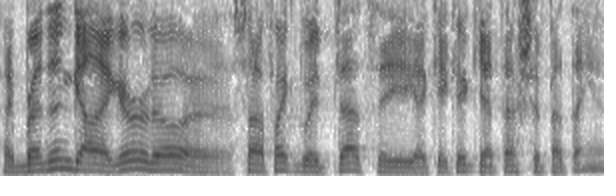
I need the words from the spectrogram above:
Fait que Brendan Gallagher, là, euh, ça affaire qui doit être plate, c'est quelqu'un qui attache ses patins.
